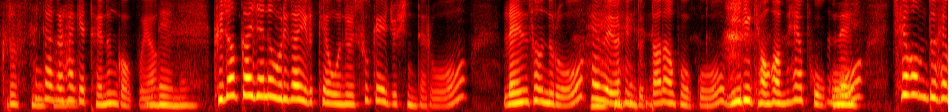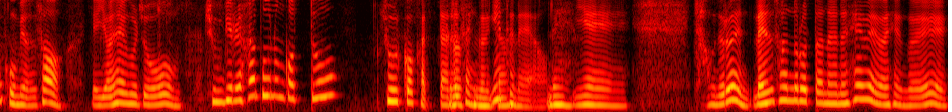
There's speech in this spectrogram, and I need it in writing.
그렇습니다. 생각을 하게 되는 거고요. 그 전까지는 우리가 이렇게 오늘 소개해 주신 대로 랜선으로 해외 여행도 떠나보고 미리 경험해 보고 네. 체험도 해 보면서 예, 여행을 좀 준비를 해보는 것도 좋을 것 같다는 그렇습니다. 생각이 드네요. 네. 예. 자, 오늘은 랜선으로 떠나는 해외여행을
